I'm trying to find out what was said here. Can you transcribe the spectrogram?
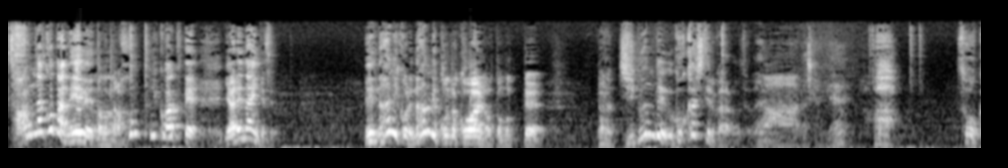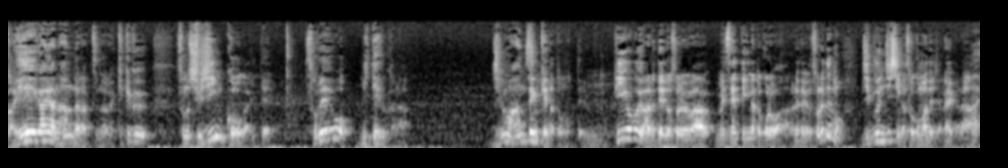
そんなことはねえべと思ったらうん。本当に怖くてやれないんですよ。え何これ？なんでこんな怖いのと思って。だから自分で動かしてるからなんですよね。あああ確かにね。あそうか。映画やなんだらっつうのは結局その主人公がいてそれを見てるから自分は安全圏だと思ってる、POV はある程度それは目線的なところはあれだけどそれでも自分自身がそこまでじゃないから、はいはい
